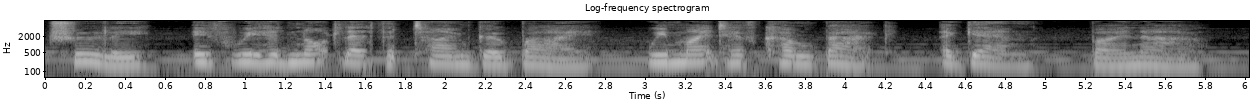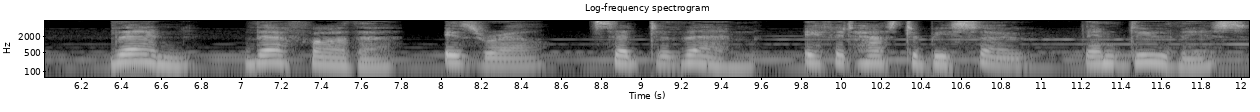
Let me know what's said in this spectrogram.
Truly, if we had not let the time go by, we might have come back, again, by now. Then, their father, Israel, said to them, If it has to be so, then do this,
